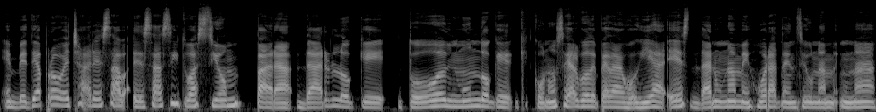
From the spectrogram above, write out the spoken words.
en vez de aprovechar esa, esa situación para dar lo que todo el mundo que, que conoce algo de pedagogía es dar una mejor atención, una, una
